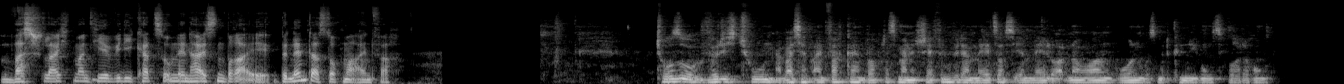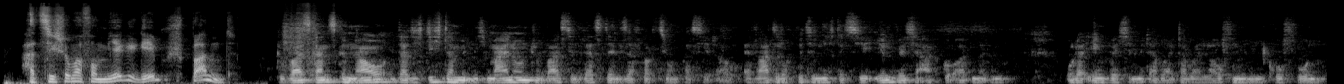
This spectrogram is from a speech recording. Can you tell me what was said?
was schleicht man hier wie die Katze um den heißen Brei? Benennt das doch mal einfach. Toso würde ich tun, aber ich habe einfach keinen Bock, dass meine Chefin wieder Mails aus ihrem Mailordner holen muss mit Kündigungsforderung. Hat sie schon mal von mir gegeben? Spannend. Du weißt ganz genau, dass ich dich damit nicht meine und du weißt den Rest, der in dieser Fraktion passiert auch. Erwarte doch bitte nicht, dass hier irgendwelche Abgeordneten oder irgendwelche Mitarbeiter bei laufendem Mikrofon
